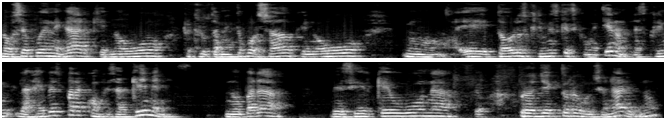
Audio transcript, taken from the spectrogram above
no se puede negar, que no hubo reclutamiento forzado, que no hubo eh, todos los crímenes que se cometieron. la JEP es para confesar crímenes, no para decir que hubo un proyecto revolucionario, ¿no?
